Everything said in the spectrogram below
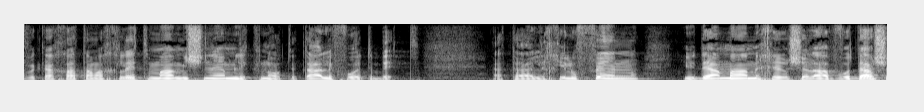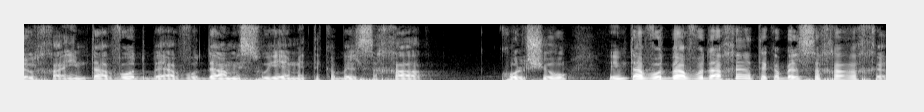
וככה אתה מחליט מה משניהם לקנות, את א' או את ב'. אתה לחילופין יודע מה המחיר של העבודה שלך, אם תעבוד בעבודה מסוימת תקבל שכר כלשהו, ואם תעבוד בעבודה אחרת תקבל שכר אחר.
